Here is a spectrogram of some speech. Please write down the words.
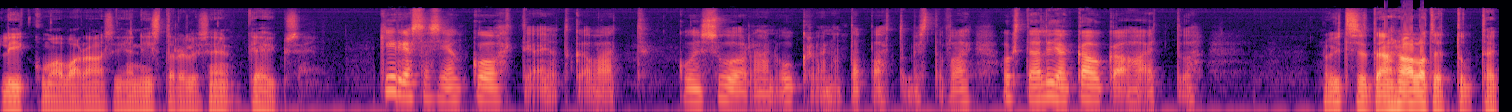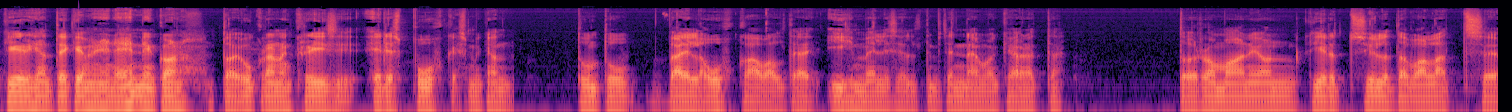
liikkumavaraa siihen historialliseen kehykseen. Kirjassasi on kohtia, jotka ovat kuin suoraan Ukrainan tapahtumista vai onko tämä liian kaukaa haettua? No itse asiassa tämä on aloitettu tämä kirjan tekeminen ennen kuin tuo Ukrainan kriisi edes puhkesi, mikä tuntuu välillä uhkaavalta ja ihmeelliseltä, miten näin voi käydä, että tuo romaani on kirjoitettu sillä tavalla, että se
